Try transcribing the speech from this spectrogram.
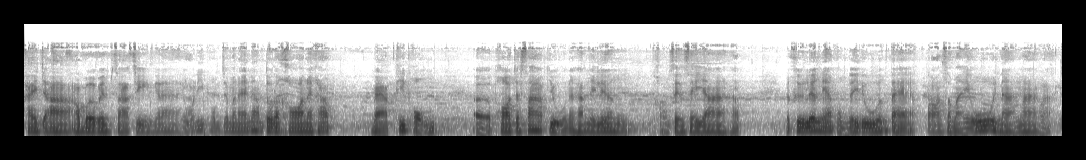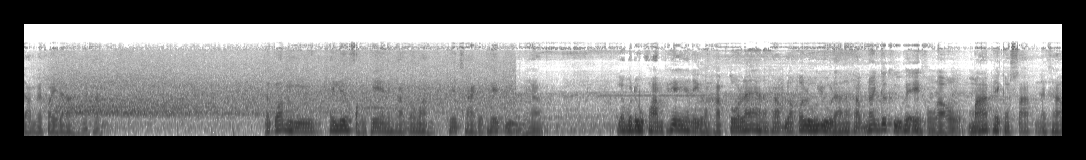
ใครจะเอาเบอร์เป็นภาษาจีนก็ได้ เดี๋ยววันนี้ผมจะมาแนะนำตัวละครนะครับ แบบที่ผมเออพอจะทราบอยู่นะครับในเรื่องของเซนเซย่าครับ ก็คือเรื่องนี้ผมได้ดูตั้งแต่ตอนสมัยโอ้ยนานมากละจำไม่ค่อยได้นะครับ แล้วก็มีให้เลือกสองเพศนะครับ ระหว่างเพศชายกับเพศหญิงนะครับ เรามาดูความเท่กันดีกว่าครับ ตัวแรกนะครับ เราก็รู้อยู่แล้วนะครับ นั่นก็คือพระเอกของเรามาร์คเพกาซัสนะครับ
